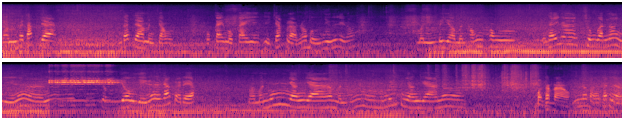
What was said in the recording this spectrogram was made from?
là mình phải tách ra mình tách ra mình trồng một cây một cây thì chắc là nó bự như cái đó. Mình bây giờ mình không không mình thấy nó xung quanh nó gì đó nó, nó chùm vô gì nó rất là đẹp. Mà mình muốn nhân ra mình không không biết nhân ra nó Bằng cách nào? Nó bằng cách nào?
